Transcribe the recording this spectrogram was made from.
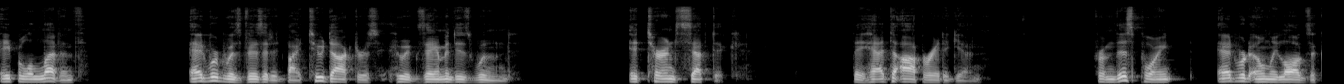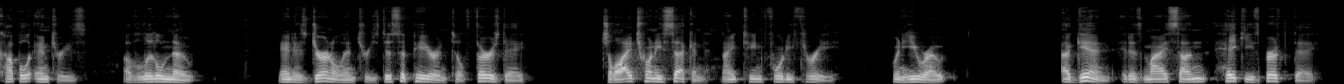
April 11th, Edward was visited by two doctors who examined his wound. It turned septic. They had to operate again. From this point, Edward only logs a couple entries of little note, and his journal entries disappear until Thursday, July 22, 1943, when he wrote, Again, it is my son Heikki's birthday.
